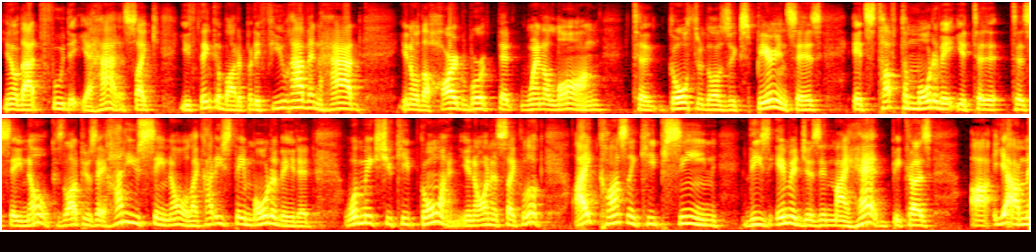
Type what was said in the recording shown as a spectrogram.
you know that food that you had. It's like you think about it but if you haven't had you know the hard work that went along to go through those experiences it's tough to motivate you to to say no because a lot of people say how do you say no? Like how do you stay motivated? What makes you keep going? You know and it's like look i constantly keep seeing these images in my head because uh, yeah I'm,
